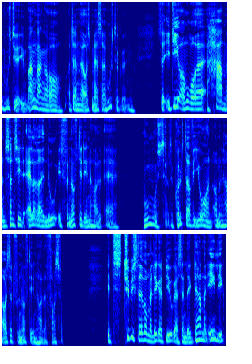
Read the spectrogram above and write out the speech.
husdyr i mange, mange år, og der er også masser af husdyrgødning. Så i de områder har man sådan set allerede nu et fornuftigt indhold af humus, altså kulstof i jorden, og man har også et fornuftigt indhold af fosfor. Et typisk sted, hvor man ligger et biogasanlæg, der har man egentlig ikke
